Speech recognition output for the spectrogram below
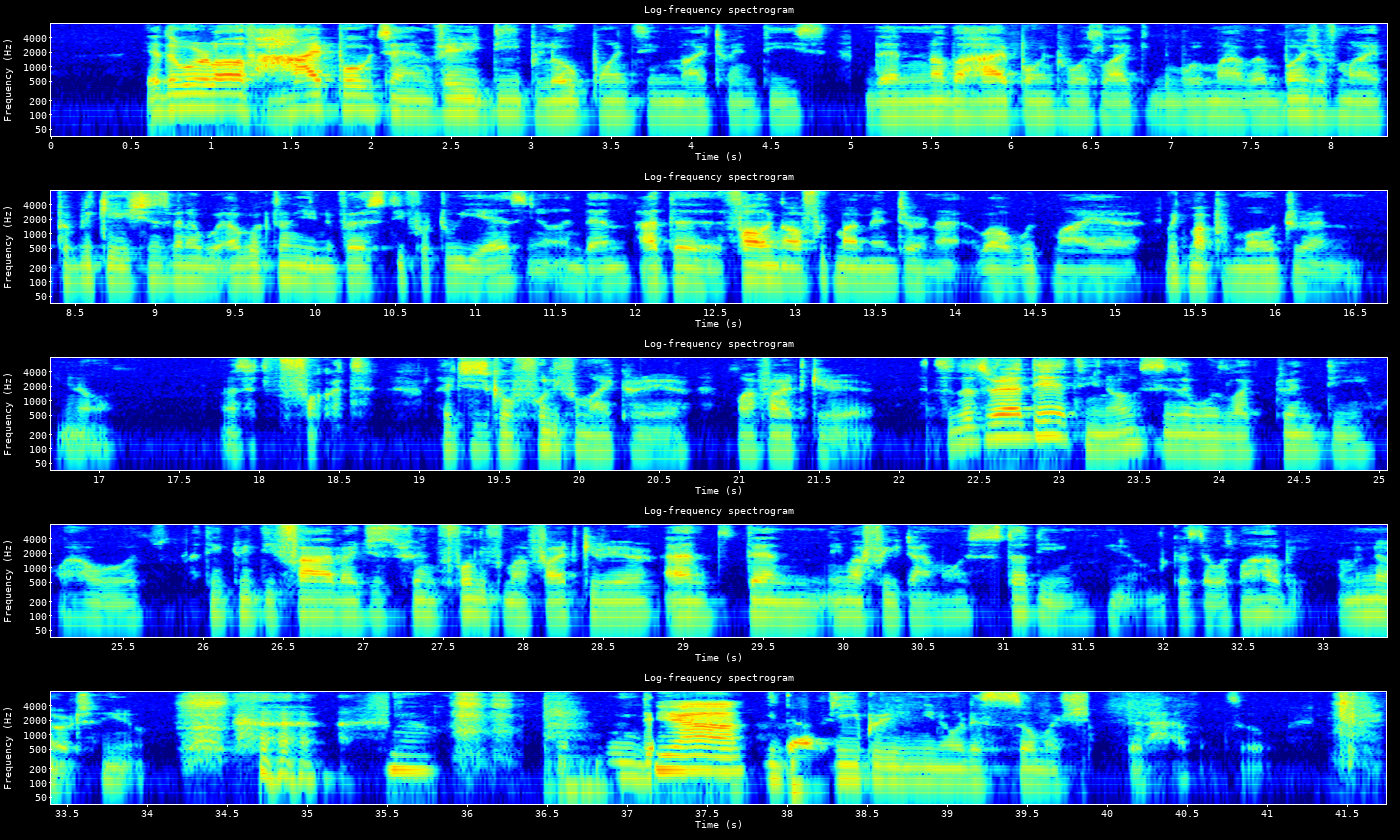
yeah, there were a lot of high points and very deep low points in my twenties. Then another high point was like my, a bunch of my publications when I, I worked on university for two years, you know, and then I had the falling off with my mentor and I, well with my uh, with my promoter, and you know, I said fuck it, let's just go fully for my career, my fight career. So that's what I did, you know, since I was like twenty. Wow, I think 25, I just went fully for my fight career. And then in my free time, I was studying, you know, because that was my hobby. I'm a nerd, you know yeah. yeah. You dive deeper in, you know, there's so much that happened. So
